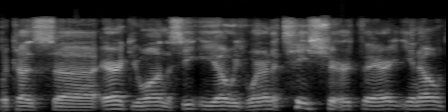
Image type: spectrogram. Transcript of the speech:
because uh, Eric Yuan, the CEO, he's wearing a T-shirt there. You know,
